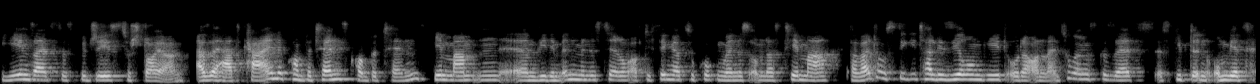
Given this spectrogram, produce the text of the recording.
jenseits des Budgets zu steuern. Also er hat keine Kompetenz, Kompetenz, jemanden äh, wie dem Innenministerium auf die Finger zu gucken, wenn es um das Thema Verwaltungsdigitalisierung geht oder Online-Zugangsgesetz Gesetz. Es gibt, in, um jetzt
